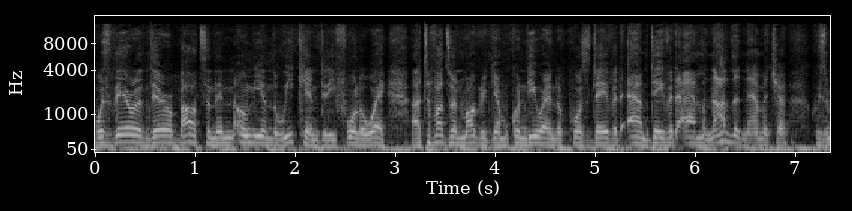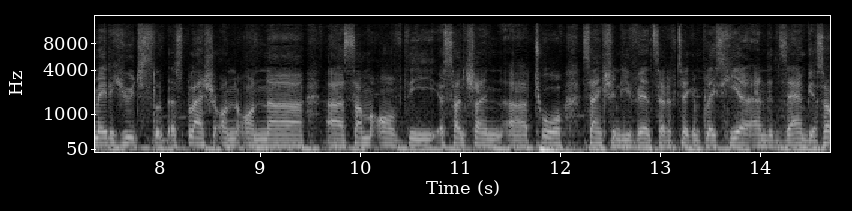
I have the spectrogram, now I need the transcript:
was there and thereabouts. And then only in the weekend did he fall away. Uh, Tafadzwa Margaret Nyamukundiwa, and of course David Am. David Am, another amateur who's made a huge sl- splash on on uh, uh, some of the Sunshine uh, Tour sanctioned events that have taken place here and in Zambia. So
